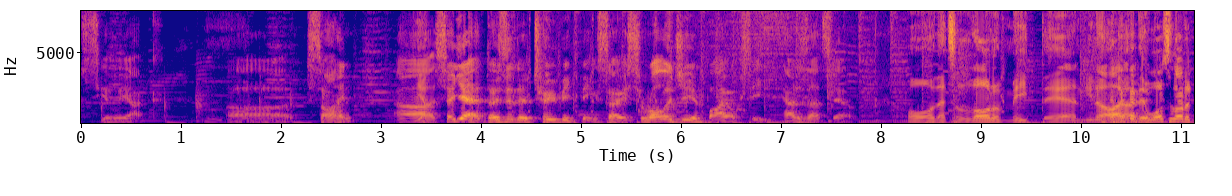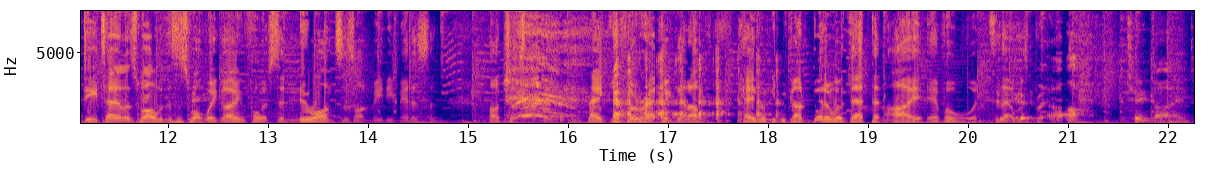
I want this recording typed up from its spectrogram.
celiac Mhm. uh, sign. Uh, So yeah, those are the two big things. So serology and biopsy. How does that sound? Oh, that's a lot of meat there, and you know I, there was a lot of detail as well. But this is what we're going for. It's the nuances on meaty medicine, not just the meat. Thank you for wrapping that up, Kayvan. You've done better with that than I ever would. So that was brilliant. Oh, too kind.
